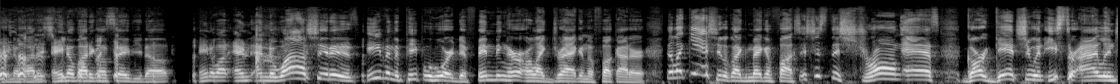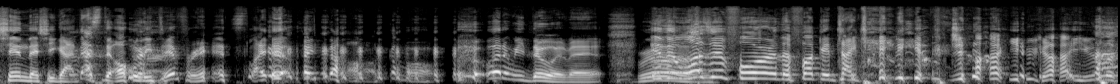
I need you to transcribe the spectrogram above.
Ain't nobody, those ain't nobody gonna save you, dog. Ain't nobody. And, and the wild shit is, even the people who are defending her are like dragging the fuck out of her. They're like, yeah, she looked like Megan Fox. It's just this strong ass gargantuan Easter Island chin that she got. That's the only difference. Like, like, dog, come on. What are we doing, man? If it wasn't for the fucking titanium jaw you got, you look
